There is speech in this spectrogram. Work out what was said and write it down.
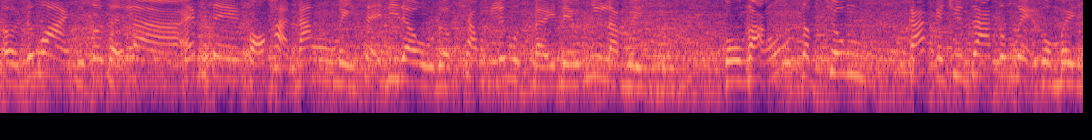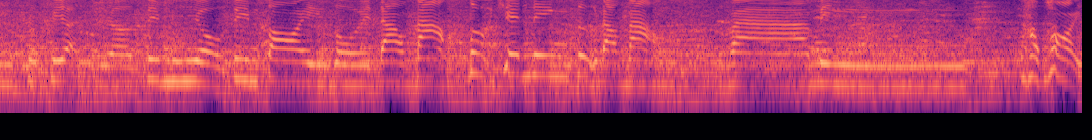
ở nước ngoài thì tôi thấy là FPT có khả năng mình sẽ đi đầu được trong lĩnh vực đấy nếu như là mình cố gắng tập trung các cái chuyên gia công nghệ của mình thực hiện à, tìm hiểu, tìm tòi rồi đào tạo, tự training, tự đào tạo và mình học hỏi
